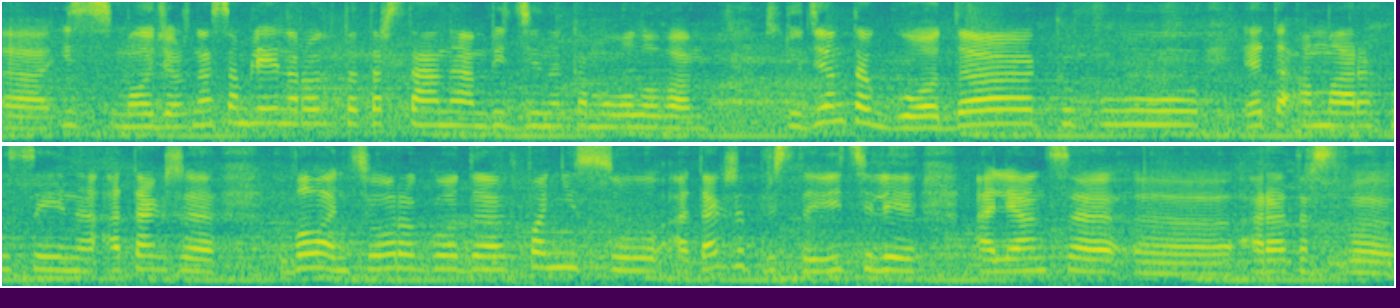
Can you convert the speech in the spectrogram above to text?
э, из Молодежной ассамблеи народа Татарстана Амридина Камолова, студента года КФУ, это Амара Хусейна, а также волонтера года по НИСУ, а также представители Альянса э, ораторства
